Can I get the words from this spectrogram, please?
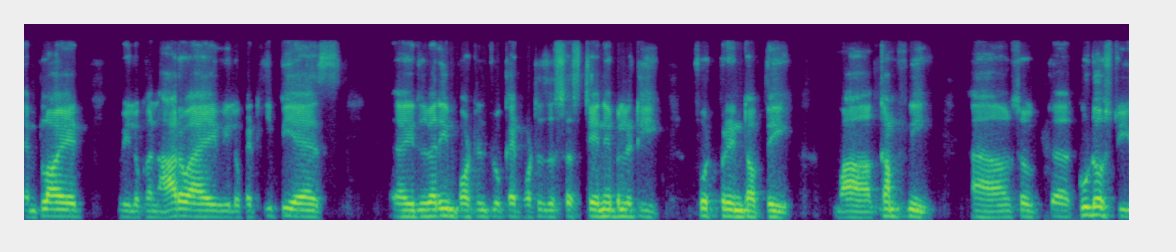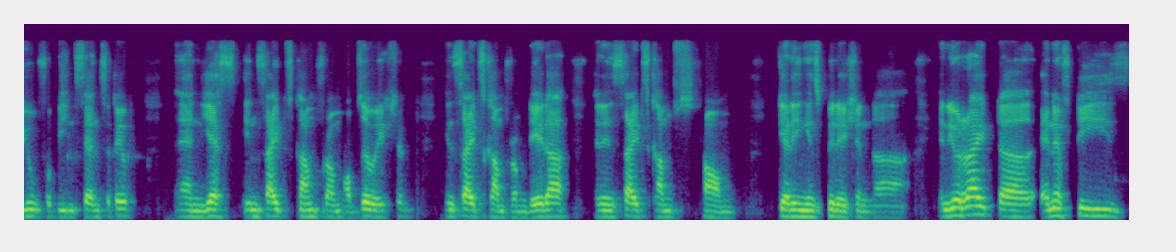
employed, we look on ROI, we look at EPS. Uh, it is very important to look at what is the sustainability footprint of the uh, company. Uh, so kudos to you for being sensitive. And yes, insights come from observation, insights come from data, and insights comes from getting inspiration. Uh, and you're right, uh, NFTs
